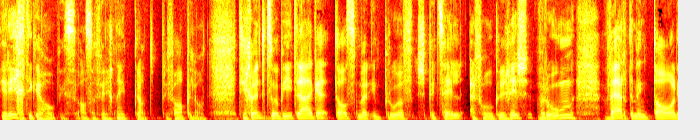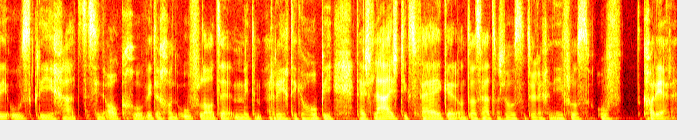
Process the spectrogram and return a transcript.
die richtigen Hobbys, also vielleicht nicht gerade Privatpilot, die können dazu beitragen, dass man im Beruf speziell erfolgreich ist. Warum? Wer den mentalen Ausgleich hat, seinen Akku wieder kann aufladen mit dem richtigen Hobby, der ist leistungsfähiger und das hat am Schluss natürlich einen Einfluss auf Karriere.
